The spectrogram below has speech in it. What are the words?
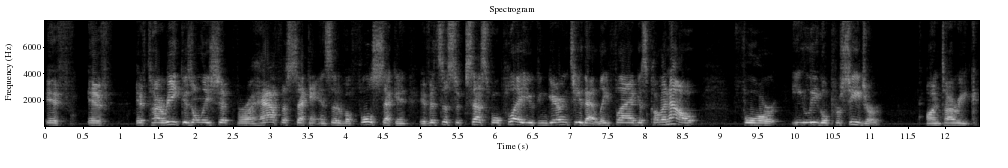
if if if Tyreek is only shipped for a half a second instead of a full second, if it's a successful play, you can guarantee that late flag is coming out for illegal procedure on Tyreek.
